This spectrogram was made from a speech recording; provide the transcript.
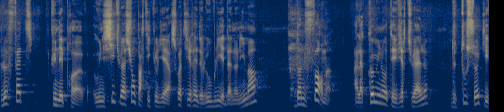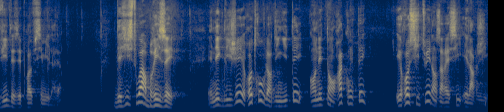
Le fait qu'une épreuve ou une situation particulière soit tirée de l'oubli et de l'anonymat donne forme à la communauté virtuelle de tous ceux qui vivent des épreuves similaires. Des histoires brisées et négligées retrouvent leur dignité en étant racontées et resituées dans un récit élargi.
